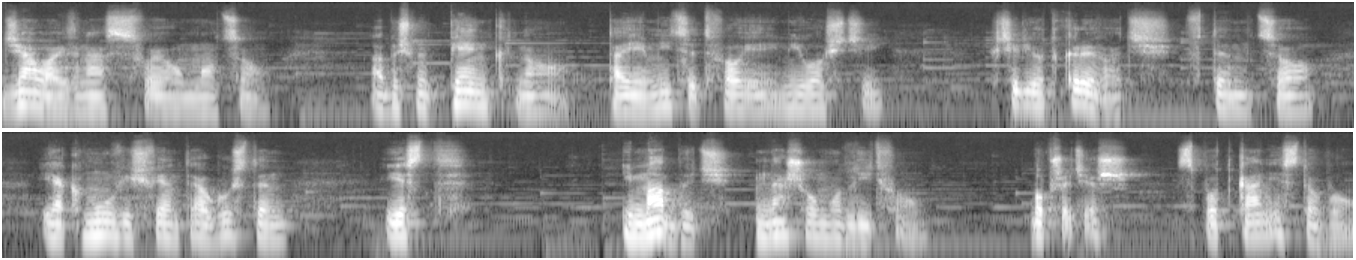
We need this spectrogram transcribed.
działaj w nas swoją mocą, abyśmy piękno tajemnicy Twojej miłości chcieli odkrywać w tym, co, jak mówi święty Augustyn, jest i ma być naszą modlitwą, bo przecież spotkanie z Tobą,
